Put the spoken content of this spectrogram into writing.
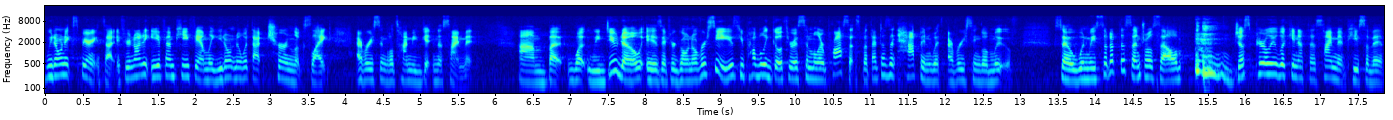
we don't experience that. If you're not an EFMP family, you don't know what that churn looks like every single time you get an assignment. Um, but what we do know is if you're going overseas, you probably go through a similar process, but that doesn't happen with every single move. So when we set up the central cell, just purely looking at the assignment piece of it,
